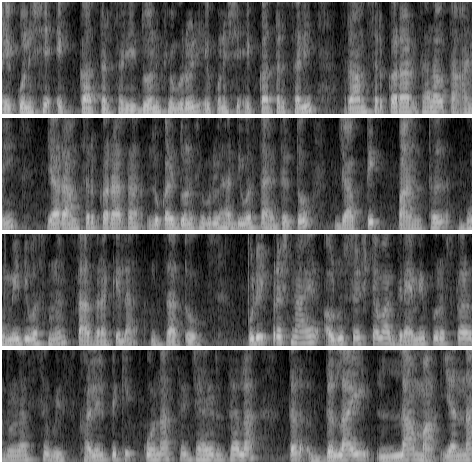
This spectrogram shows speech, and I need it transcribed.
एकोणीसशे एकाहत्तर साली दोन फेब्रुवारी एकोणीसशे एकाहत्तर साली रामसर करार झाला होता. आणि या रामसर कराचा जो काही दोन फेब्रुवारी हा दिवस आहे तर तो जागतिक पाणथळ भूमी दिवस म्हणून साजरा केला जातो. पुढील प्रश्न आहे अडुसष्टवा ग्रॅमी पुरस्कार दोन हजार सव्वीस खालीलपैकी कोणास जाहीर झाला? तर दलाई लामा यांना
